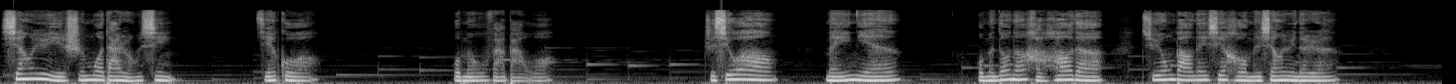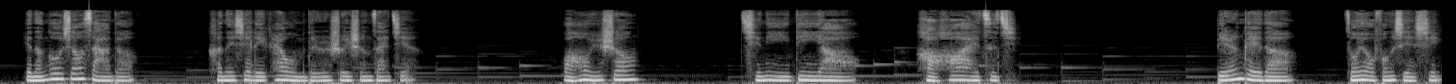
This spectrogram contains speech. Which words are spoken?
相遇已是莫大荣幸，结果我们无法把握。只希望每一年，我们都能好好的去拥抱那些和我们相遇的人，也能够潇洒的和那些离开我们的人说一声再见。往后余生，请你一定要。好好爱自己。别人给的总有风险性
